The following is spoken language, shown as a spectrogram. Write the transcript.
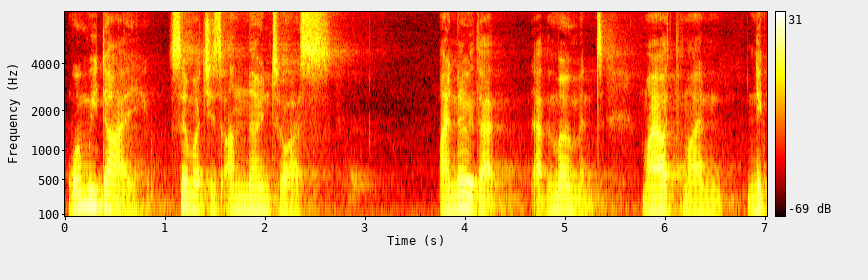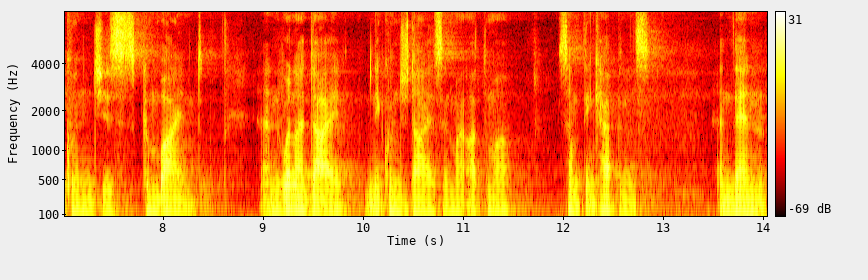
When we die, so much is unknown to us. I know that at the moment, my Atma and Nikunj is combined. And when I die, Nikunj dies, and my Atma, something happens. And then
